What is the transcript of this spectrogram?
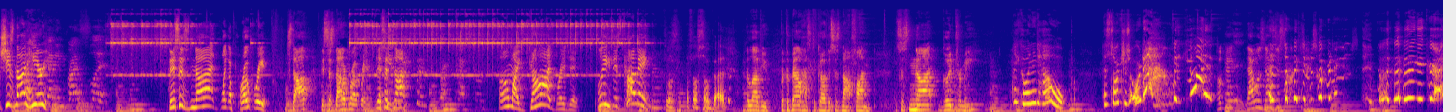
She's not here. Getting restless. This is not like appropriate. Stop. This is not appropriate. This is not. Oh my God, Bridgette. Please, it's coming. I feel so good. I love you, but the bell has to go. This is not fun. This is not good for me. Michael, I need help. It's doctor's order. Oh my god! Okay, that was that was It's just. doctor's orders. I cry.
